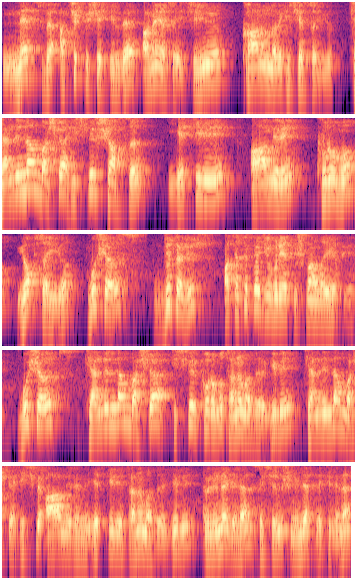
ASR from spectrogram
net ve açık bir şekilde anayasayı çiğniyor, kanunları hiçe sayıyor. Kendinden başka hiçbir şahsı, yetkiliyi, amiri, kurumu yok sayıyor. Bu şahıs düpedüz Atatürk ve Cumhuriyet düşmanlığı yapıyor. Bu şahıs kendinden başka hiçbir kurumu tanımadığı gibi, kendinden başka hiçbir amirini, yetkiliyi tanımadığı gibi önüne gelen seçilmiş milletvekiline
